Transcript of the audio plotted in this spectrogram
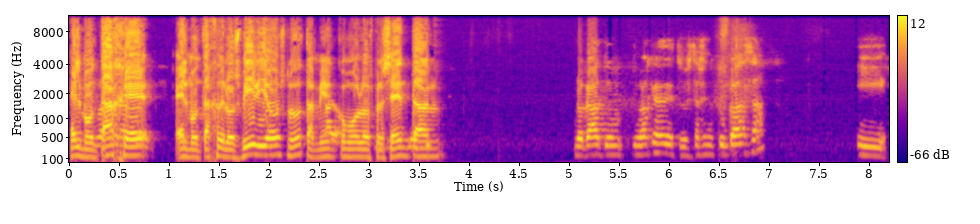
El montaje, el montaje de los vídeos, ¿no? También Claro. cómo los presentan. Pero claro, tú, tú imagínate, tú estás en tu casa y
